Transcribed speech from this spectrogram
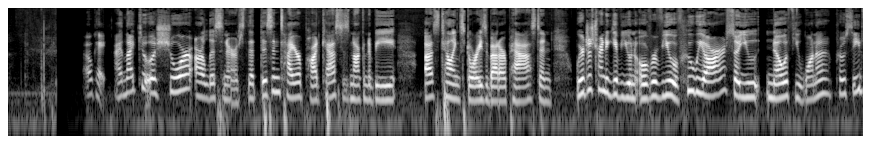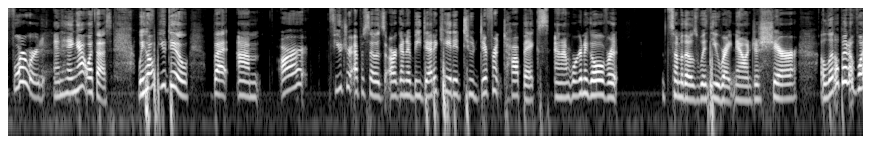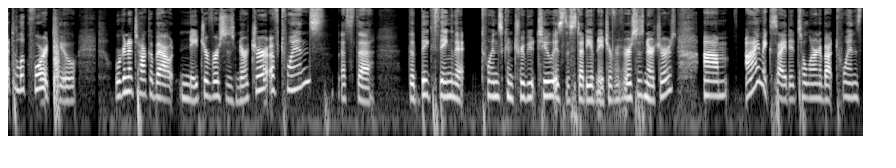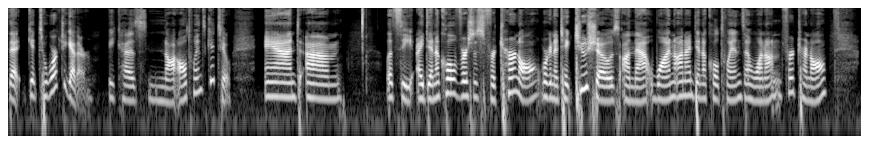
okay. I'd like to assure our listeners that this entire podcast is not going to be us telling stories about our past. And we're just trying to give you an overview of who we are so you know if you want to proceed forward and hang out with us. We hope you do. But um, our future episodes are going to be dedicated to different topics. And we're going to go over some of those with you right now and just share a little bit of what to look forward to. We're going to talk about nature versus nurture of twins. That's the the big thing that twins contribute to is the study of nature versus nurtures. Um, I'm excited to learn about twins that get to work together because not all twins get to. And um, let's see, identical versus fraternal. We're going to take two shows on that one on identical twins and one on fraternal.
